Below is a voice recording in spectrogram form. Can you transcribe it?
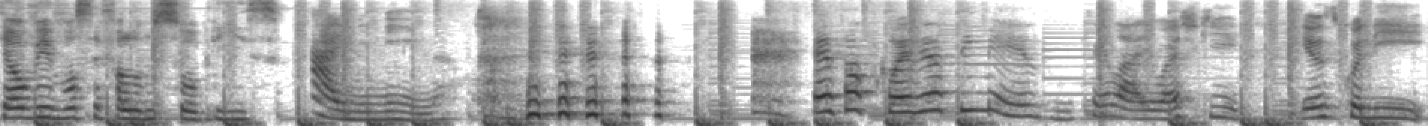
Quer ouvir você falando sobre isso. Ai, menina. Essas coisas é assim mesmo. Sei lá, eu acho que eu escolhi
